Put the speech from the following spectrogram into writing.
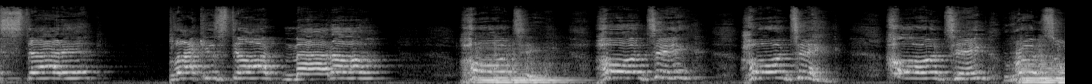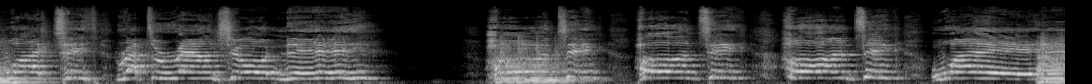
of wreck static, black as dark matter. Haunting, haunting, haunting, haunting. Rows of white teeth wrapped around your knee. Haunting, haunting, haunting, waiting.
